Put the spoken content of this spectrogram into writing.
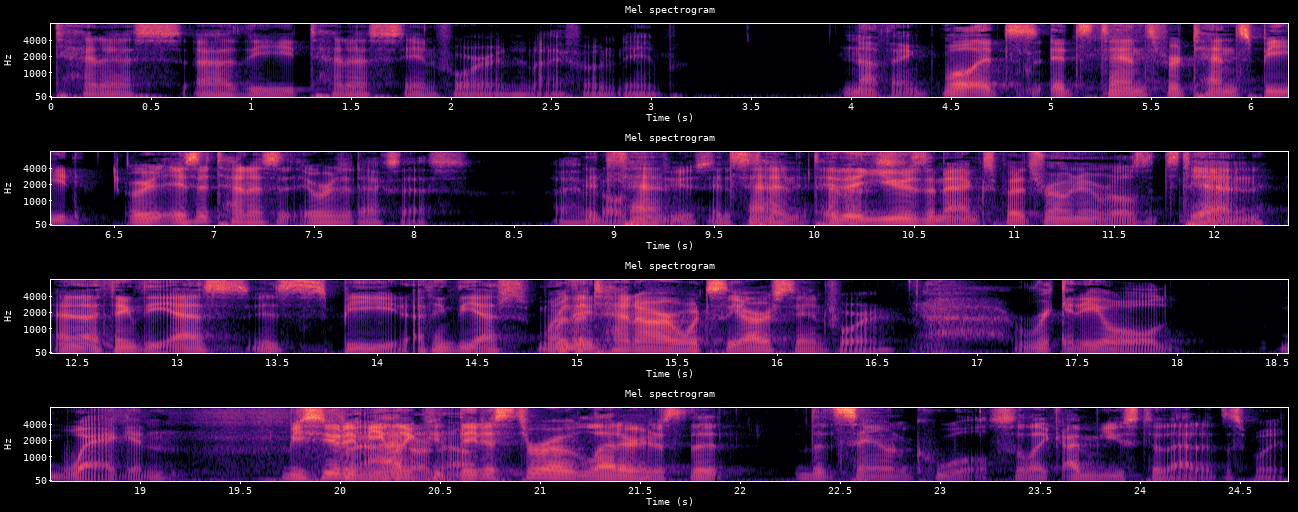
10s uh, the 10s stand for in an iPhone name? Nothing. Well, it's it stands for 10 speed. Or is it 10s or is it XS? I have it It's all 10. confused. It's 10. It's 10 They use an X, but it's Roman numerals. It's Yeah. 10. And I think the S is speed. I think the S, or the 10R. What's the R stand for? rickety old wagon. You see what I mean? I like don't know. they just throw out letters that that sound cool. So like I'm used to that at this point.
